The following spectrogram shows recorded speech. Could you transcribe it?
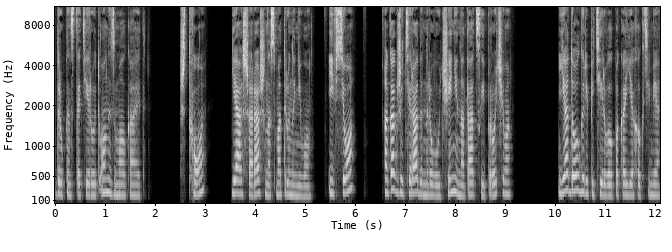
Вдруг констатирует он и замолкает. «Что?» Я ошарашенно смотрю на него. «И все? А как же тирады нравоучений, нотации и прочего?» Я долго репетировал, пока ехал к тебе.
